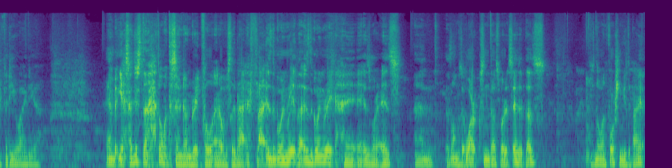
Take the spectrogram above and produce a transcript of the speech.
video idea. Um, but yes, I just uh, I don't want to sound ungrateful, and obviously that if that is the going rate, that is the going rate. It is what it is, and as long as it works and does what it says it does, there's no one forcing you to buy it.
